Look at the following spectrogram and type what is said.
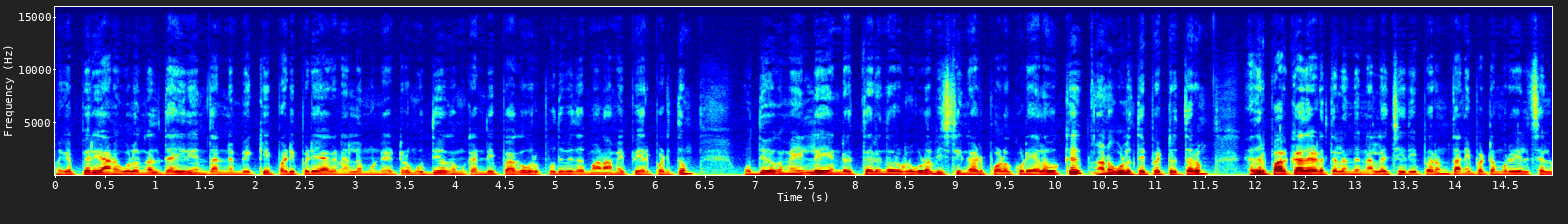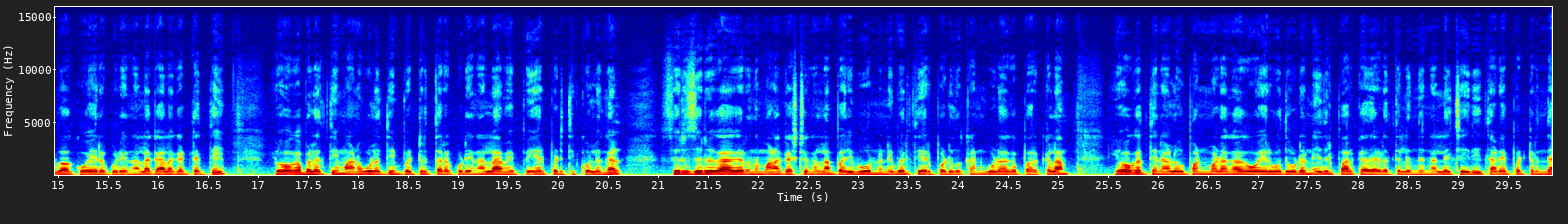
மிகப்பெரிய அனுகூலங்கள் தைரியம் தன்னம்பிக்கை படிப்படியாக நல்ல முன்னேற்றம் உத்தியோகம் கண்டிப்பாக ஒரு புதுவிதமான அமைப்பை ஏற்படுத்தும். உத்தியோகமே இல்லை என்று தெரிந்தவர்கள் கூட விசிட்டிங் கார்டு போடக்கூடிய அளவுக்கு அனுகூலத்தை பெற்றுத்தரும். எதிர்பார்க்காத இடத்திலிருந்து நல்ல செய்தி பெறும். தனிப்பட்ட முறையில் செல்வாக்கு உயரக்கூடிய நல்ல காலகட்டத்தை யோக பலத்தையும் அனுகூலத்தையும் பெற்றுத்தரக்கூடிய நல்ல அமைப்பை ஏற்படுத்தி கொள்ளுங்கள். சிறு சிறுகாக இருந்த மன கஷ்டங்கள்லாம் பரிபூர்ண நிவர்த்தி ஏற்படுவது கண்கூடாக பார்க்கலாம். யோகத்தின் அளவு பன்மடங்காக உயர்வதுடன் எதிர்பார்க்காத இடத்திலிருந்து நல்ல செய்தி தடைப்பட்டிருந்த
